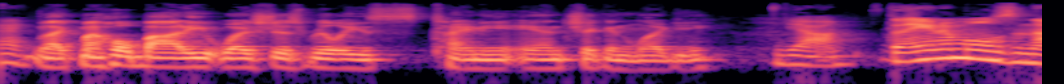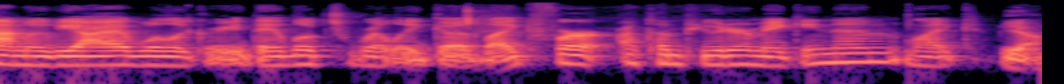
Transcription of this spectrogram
Okay. Like my whole body was just really tiny and chicken leggy. Yeah, the animals in that movie, I will agree, they looked really good. Like for a computer making them, like Yeah.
